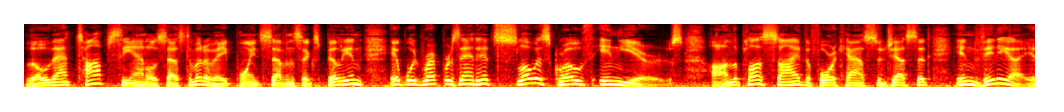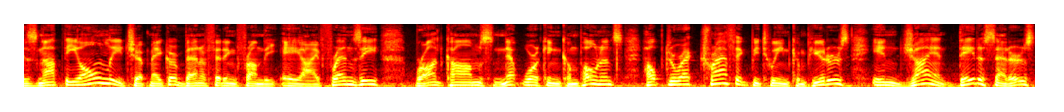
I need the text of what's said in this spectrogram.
Though that tops the analyst estimate of 8.76 billion, it would represent its slowest growth in years. On the plus side, the forecast suggests that NVIDIA is not the only chip maker benefiting from the AI frenzy. Broadcom's networking components help direct traffic between computers in giant data centers,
